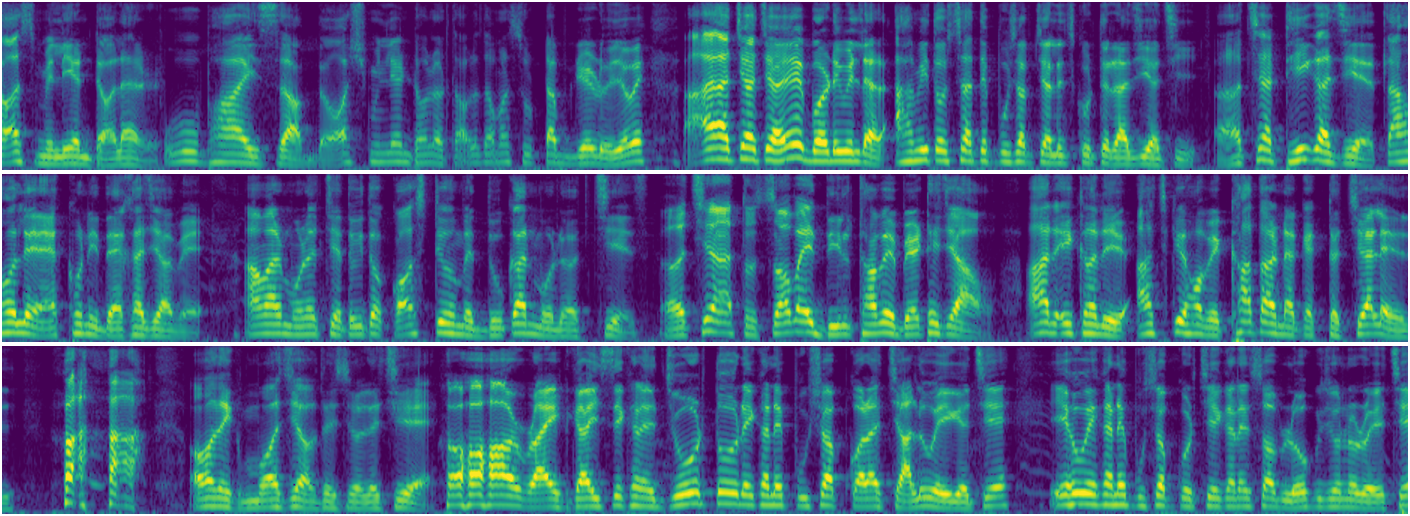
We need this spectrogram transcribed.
দশ মিলিয়ন ডলার ও ভাই সাব, দশ মিলিয়ন ডলার তাহলে তো আমার স্যুটটা আপগ্রেড হয়ে যাবে। আচ্ছা আচ্ছা এই বডি বিল্ডার আমি তোর সাথে পুশ আপ চ্যালেঞ্জ করতে রাজি আছি। আচ্ছা ঠিক আছে, তাহলে এখনই দেখা যাবে। আমার মনে হচ্ছে তুই তো কস্টিউমের দোকান মনে হচ্ছিস। আচ্ছা তো সবাই দিল থামে বেঠে যাও। আর এখানে আজকে হবে খাতারনাক একটা চ্যালেঞ্জ অনেক মজা হতে চলেছে। রাইট গাইস এখানে জোর তোর এখানে পুশ আপ করা চালু হয়ে গেছে। এও এখানে পুশ আপ করছে, এখানে সব লোকজনও রয়েছে।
